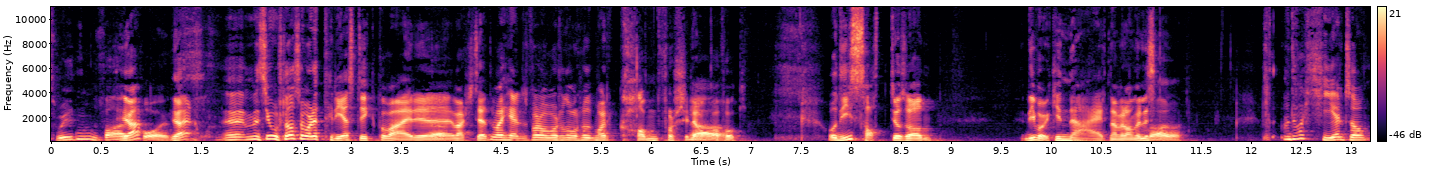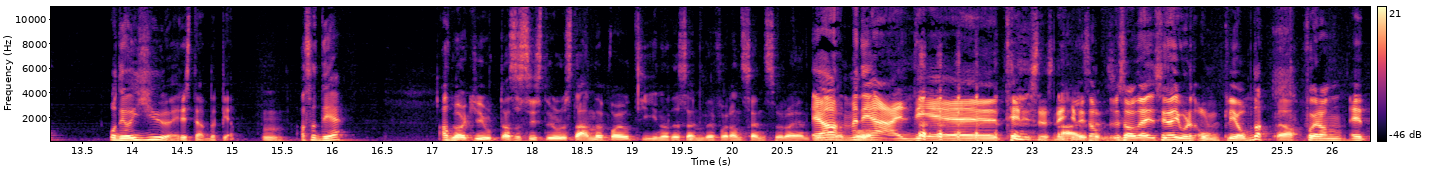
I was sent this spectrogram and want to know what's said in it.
Sweden, ja, points. ja, eh, Mens i Oslo så var det tre stykk på hver, eh, Ja. hvert sted. Det var, helt, for det var sånn, var sånn markant forskjell i antall folk. Og de satt jo sånn De var jo ikke i nærheten av hverandre, liksom. Nei, nei. Men det var helt sånn Og det å gjøre standup igjen Mm. Altså det Du har ikke gjort, altså Sist du gjorde standup, var jo 10. desember foran sensor og én time Ja, men det er Det telles nesten ikke, liksom. Så siden jeg gjorde en ordentlig jobb, da, Ja. foran et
